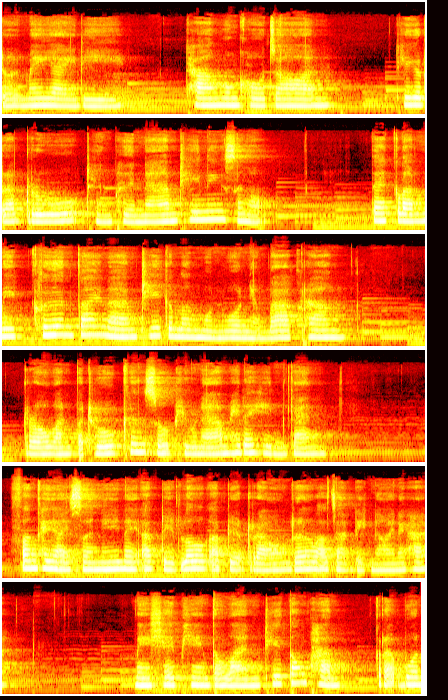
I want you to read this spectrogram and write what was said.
โดยไม่ใยดี ทางวงโคจร ที่รับรู้ถึงผืนน้ำที่นิ่งสงบ แต่กลับมีคลื่นใต้น้ำที่กำลังหมุนวนอย่างบ้าคลั่งรอวันปะทุขึ้นสู่ผิวน้ำให้ได้เห็นกัน ฟังขยายส่วนนี้ในอัปเดตโลกอัปเดตเราเรื่องเราจากเด็กน้อยนะคะ ไม่ใช่เพียงตะวันที่ต้องผ่านกระบวน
